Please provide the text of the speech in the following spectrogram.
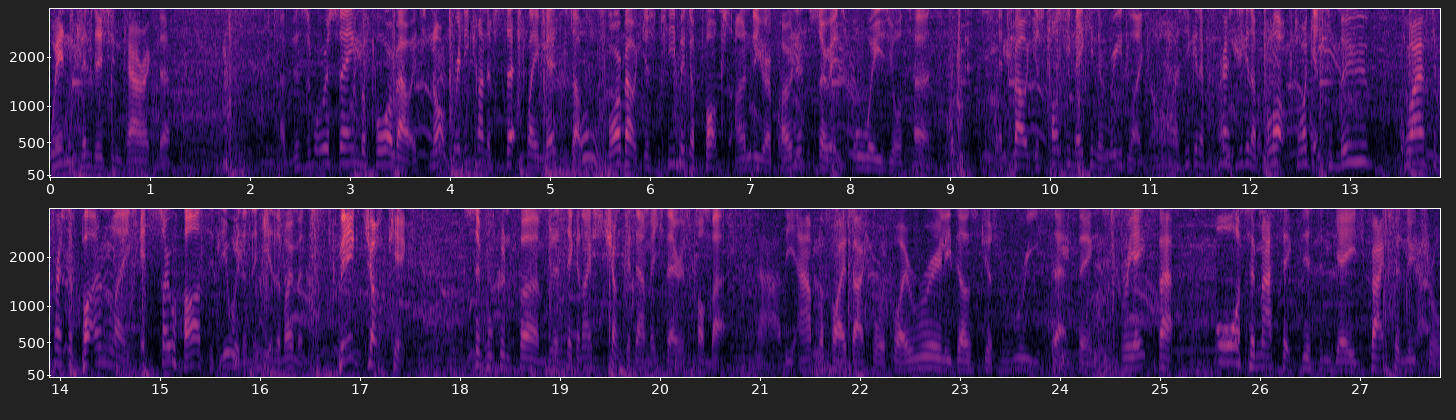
win condition character. And this is what we were saying before about it's not really kind of set play mix-up. It's more about just keeping a box under your opponent so it's always your turn. It's about just constantly making them read like, oh, is he going to press? Is he going to block? Do I get to move? Do I have to press a button? Like, it's so hard to deal with in the heat of the moment. Big jump kick. Simple confirmed. Going to take a nice chunk of damage there as combat. Ah, the amplified backboard boy really does just reset things. Creates that automatic disengage back to neutral.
